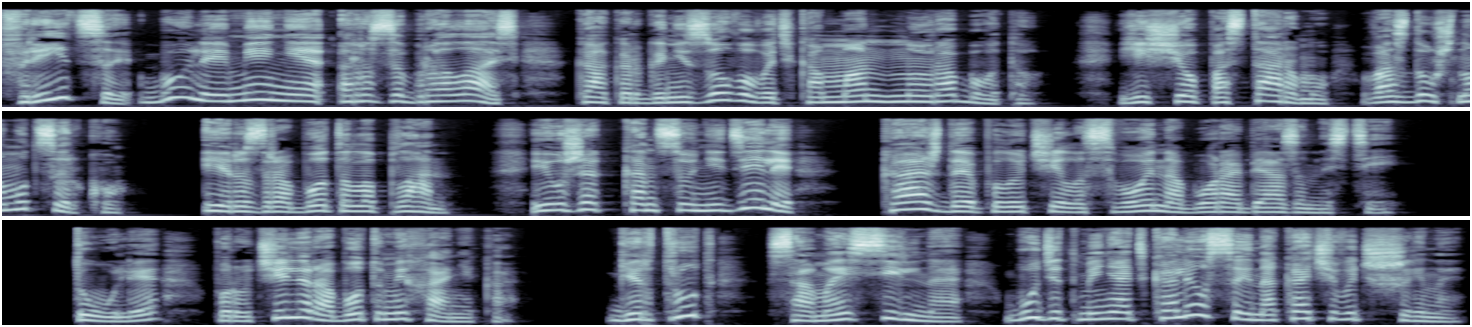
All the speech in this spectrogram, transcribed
Фрицы более-менее разобралась, как организовывать командную работу, еще по старому воздушному цирку, и разработала план. И уже к концу недели каждая получила свой набор обязанностей. Туле поручили работу механика. Гертруд, самая сильная, будет менять колеса и накачивать шины.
